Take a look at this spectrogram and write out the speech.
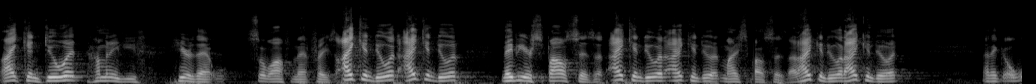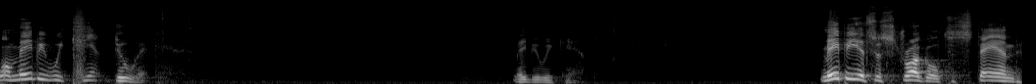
I can do it. How many of you hear that so often, that phrase? I can do it. I can do it. Maybe your spouse says it. I can do it. I can do it. My spouse says that. I can do it. I can do it. And I go, well, maybe we can't do it. Maybe we can't. Maybe it's a struggle to stand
